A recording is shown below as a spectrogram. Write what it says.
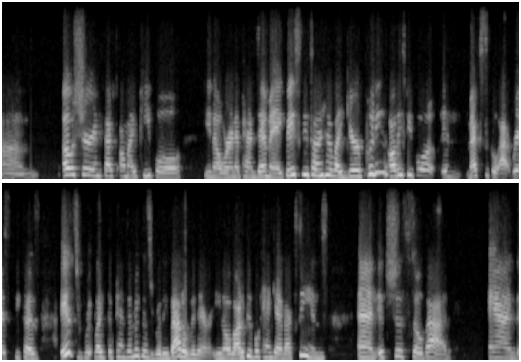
um, oh, sure, in fact, all my people. You know, we're in a pandemic. Basically telling her, like, you're putting all these people in Mexico at risk because it's re- like the pandemic is really bad over there. You know, a lot of people can't get vaccines and it's just so bad. And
